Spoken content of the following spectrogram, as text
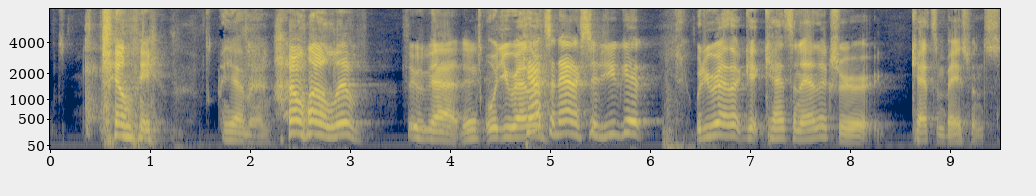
kill me. Yeah, man. I don't want to live through that, dude. Would you rather? Cats and attics, did you get would you rather get cats and attics or cats and basements?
